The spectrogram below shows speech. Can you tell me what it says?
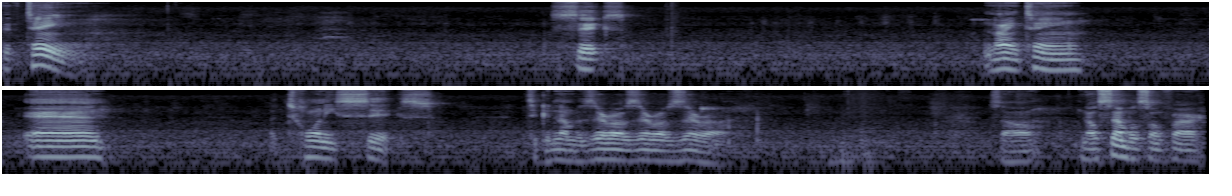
Fifteen. Six. Nineteen. And a twenty-six. Ticket number zero zero zero. So, no symbols so far.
